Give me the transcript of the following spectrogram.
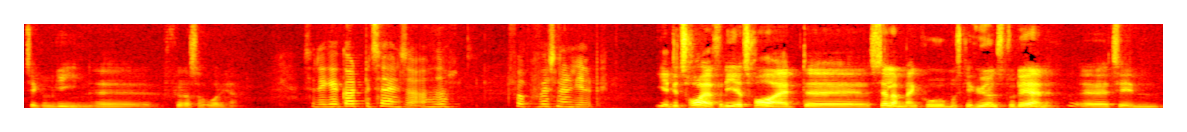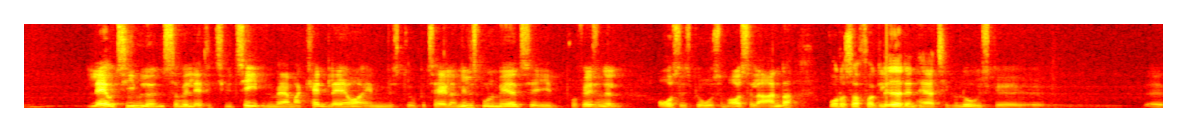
teknologien øh, flytter sig hurtigt her. Så det kan godt betale sig at få professionel hjælp. Ja, det tror jeg, fordi jeg tror, at øh, selvom man kunne måske hyre en studerende øh, til en lav timeløn, så vil effektiviteten være markant lavere, end hvis du betaler en lille smule mere til et professionelt oversættelsesbureau som os eller andre, hvor du så får glæde af den her teknologiske øh, øh,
